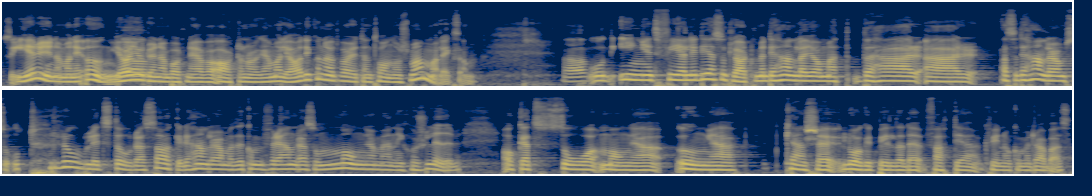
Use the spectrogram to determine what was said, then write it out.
så är det ju när man är ung. Jag gjorde en abort när jag var 18 år gammal. Jag hade kunnat vara en tonårsmamma liksom. Och inget fel i det såklart, men det handlar ju om att det här är Alltså det handlar om så otroligt stora saker. Det handlar om att det kommer förändra så många människors liv. Och att så många unga kanske lågutbildade, fattiga kvinnor kommer drabbas.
